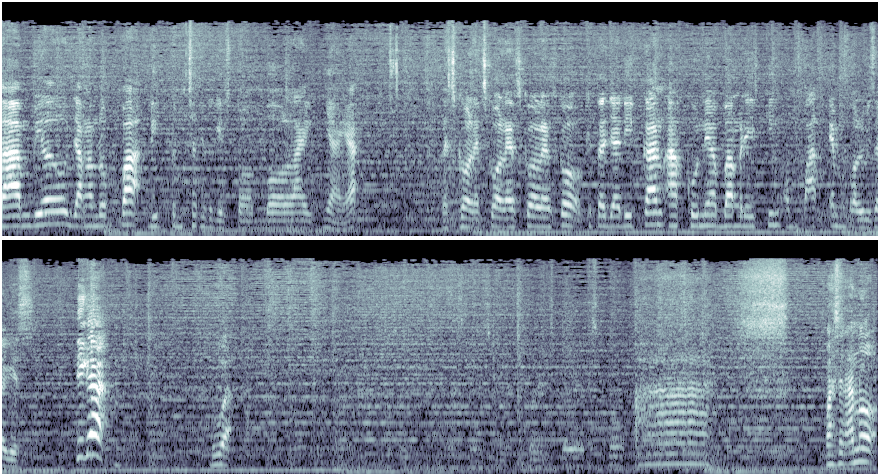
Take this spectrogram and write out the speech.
sambil jangan lupa dipencet itu guys tombol like-nya ya. Let's go, let's go, let's go, let's go. Kita jadikan akunnya Bang Rizking 4M kalau bisa guys. 3 2 Ah. Mas Rano.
